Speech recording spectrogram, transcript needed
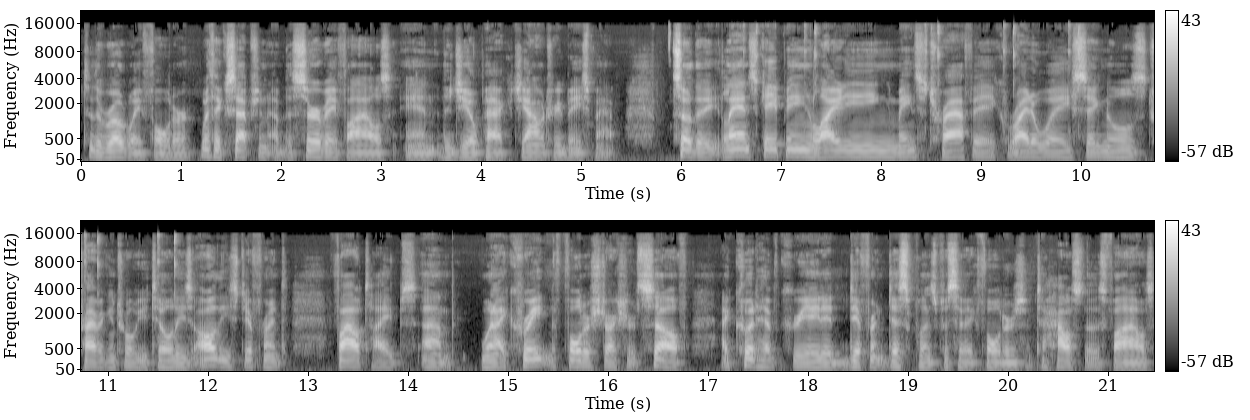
to the roadway folder with exception of the survey files and the GEOPAK geometry base map. So the landscaping, lighting, maintenance of traffic, right-of-way, signals, traffic control utilities, all these different file types um, when I create the folder structure itself, I could have created different discipline specific folders to house those files.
